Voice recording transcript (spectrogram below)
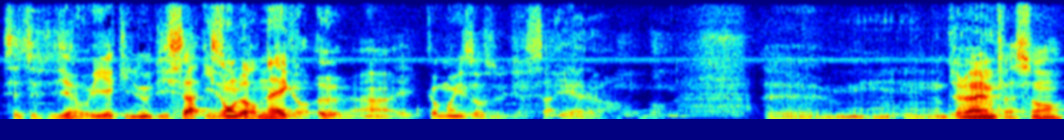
c'était de dire, vous voyez, qui nous dit ça, ils ont leur nègre, eux. Hein, et comment ils osent nous dire ça Et alors? Euh, De la même façon,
